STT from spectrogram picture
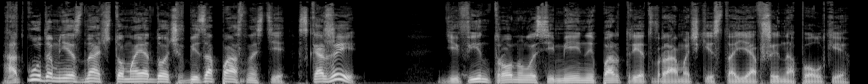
«Откуда мне знать, что моя дочь в безопасности? Скажи!» Дефин тронула семейный портрет в рамочке, стоявший на полке.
